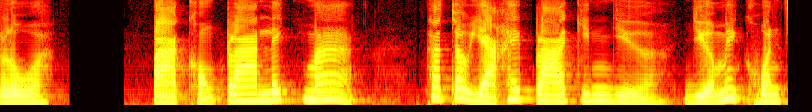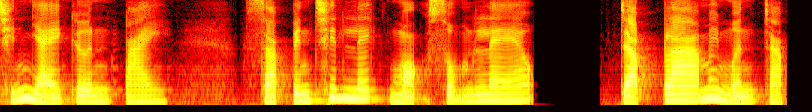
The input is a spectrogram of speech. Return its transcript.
กลัว ปากของปลาเล็กมาก ถ้าเจ้าอยากให้ปลากินเหยื่อ เหยื่อไม่ควรชิ้นใหญ่เกินไป สับเป็นชิ้นเล็กเหมาะสมแล้ว จับปลาไม่เหมือนจับ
